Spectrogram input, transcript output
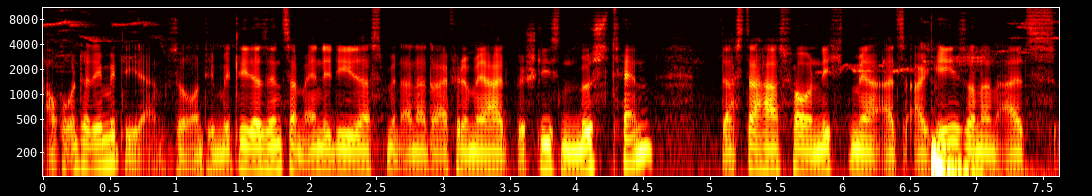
auch unter den Mitgliedern. So, und die Mitglieder sind es am Ende, die das mit einer Dreiviertelmehrheit beschließen müssten, dass der HSV nicht mehr als AG, sondern als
